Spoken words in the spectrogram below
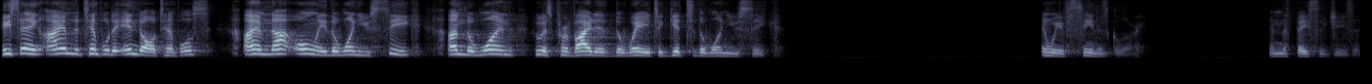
He's saying, I am the temple to end all temples. I am not only the one you seek, I'm the one who has provided the way to get to the one you seek. And we have seen his glory in the face of Jesus.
